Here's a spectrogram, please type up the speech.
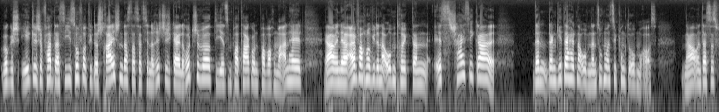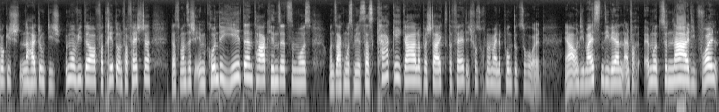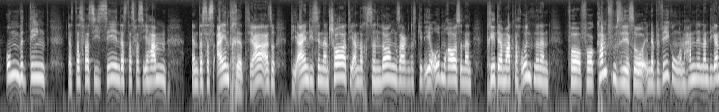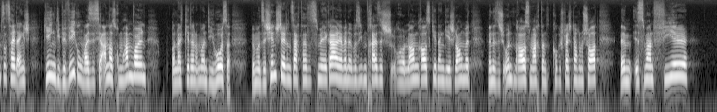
wirklich jegliche Fantasie sofort wieder streichen, dass das jetzt hier eine richtig geile Rutsche wird, die jetzt ein paar Tage und ein paar Wochen mal anhält. Ja, wenn der einfach nur wieder nach oben drückt, dann ist scheißegal. Dann, dann geht er halt nach oben, dann suchen wir uns die Punkte oben raus. Ja, und das ist wirklich eine Haltung, die ich immer wieder vertrete und verfechte, dass man sich im Grunde jeden Tag hinsetzen muss und sagen muss, mir ist das kackegal, ob er steigt oder fällt, ich versuche mir meine Punkte zu holen. Ja, und die meisten, die werden einfach emotional, die wollen unbedingt, dass das, was sie sehen, dass das, was sie haben, ähm, dass das eintritt. Ja, also die einen, die sind dann short, die anderen sind long, sagen, das geht eher oben raus und dann dreht der Markt nach unten und dann vor, verkrampfen sie so in der Bewegung und handeln dann die ganze Zeit eigentlich gegen die Bewegung, weil sie es ja andersrum haben wollen und das geht dann immer in die Hose. Wenn man sich hinstellt und sagt, das ist mir egal, ja, wenn er über 37 long rausgeht, dann gehe ich long mit. Wenn er sich unten raus macht, dann gucke ich vielleicht nach einem Short ähm, ist man viel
